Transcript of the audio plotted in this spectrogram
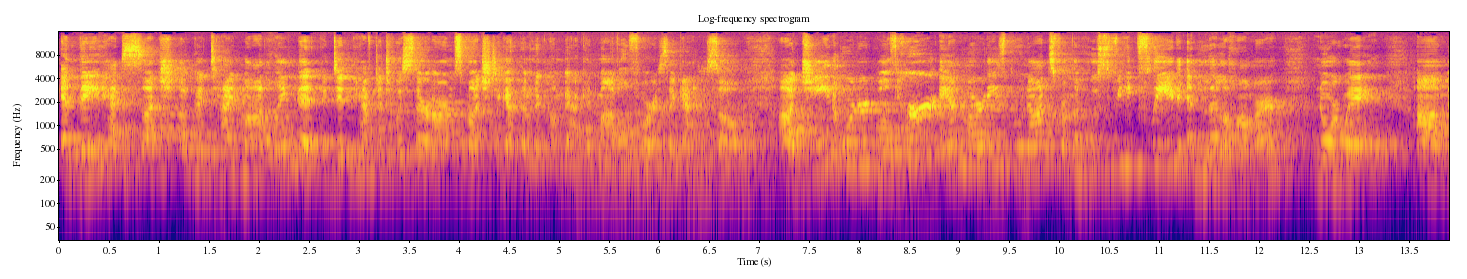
and they had such a good time modeling that we didn't have to twist their arms much to get them to come back and model for us again. So uh, Jean ordered both her and Marty's bunads from the Husflid in Lillehammer, Norway. Um,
